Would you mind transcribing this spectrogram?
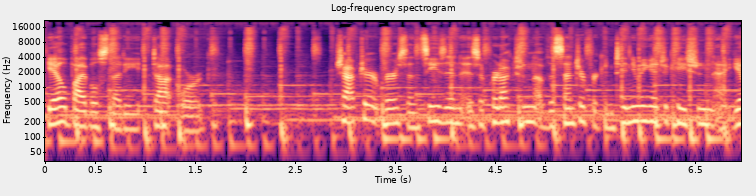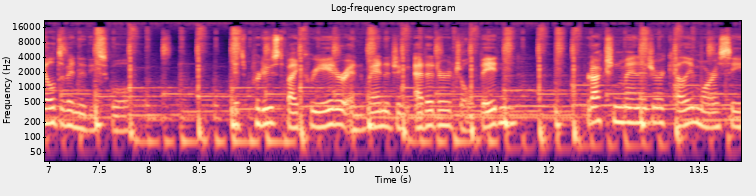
yalebiblestudy.org. Chapter, Verse, and Season is a production of the Center for Continuing Education at Yale Divinity School. It's produced by creator and managing editor Joel Baden, production manager Kelly Morrissey,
